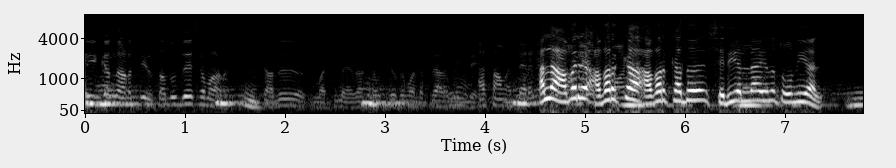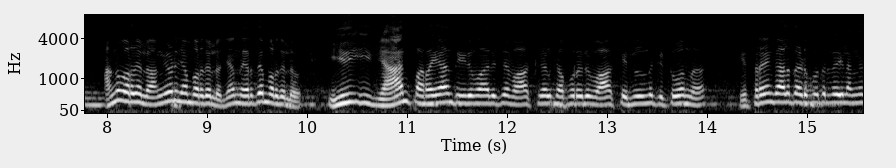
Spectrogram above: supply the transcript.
നീക്കം നടത്തിയത് സതുദ്ദേശമാണ് പക്ഷെ അത് മറ്റു നേതാക്കൾക്ക് അത് മനസ്സിലാകുന്നില്ലേ? അല്ല അവർ അവർക്ക് അവർക്കത് ശരിയല്ല എന്ന് തോന്നിയാൽ അങ്ങ് പറഞ്ഞല്ലോ അങ്ങയോട് ഞാൻ പറഞ്ഞല്ലോ ഞാൻ നേരത്തെ പറഞ്ഞല്ലോ ഈ ഈ ഞാൻ പറയാൻ തീരുമാനിച്ച വാക്കുകൾക്ക് അപ്പുറം ഒരു വാക്ക് എന്നിൽ നിന്ന് കിട്ടുമെന്ന് ഇത്രയും കാലത്ത് അടുപ്പത്തിനിടയിൽ അങ്ങ്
